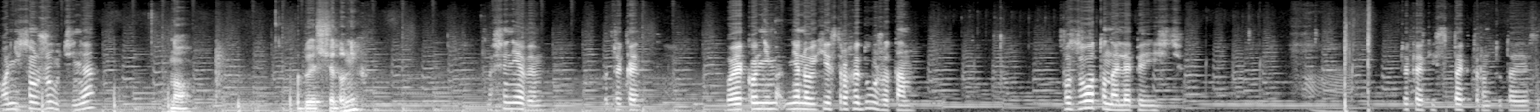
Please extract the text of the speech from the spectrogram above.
oni są żółci, nie? No. Ładujesz się do nich? Właśnie nie wiem. Poczekaj. Bo jak oni... ma- Nie no, ich jest trochę dużo tam. Po złoto najlepiej iść. Czekaj, jakiś spektrum tutaj jest.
